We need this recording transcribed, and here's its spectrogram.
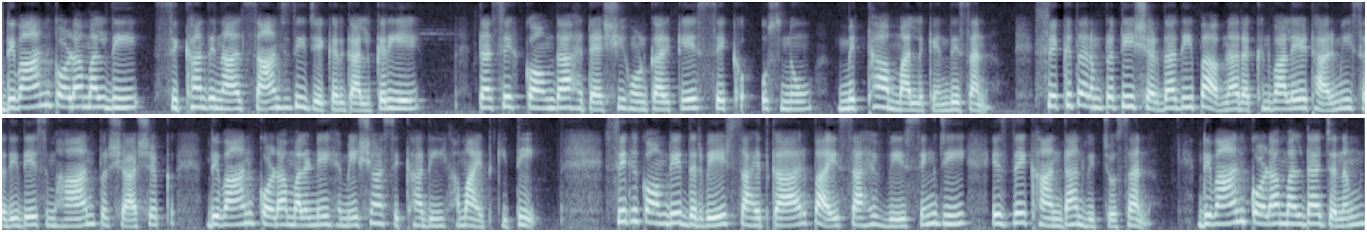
ਦੀਵਾਨ ਕੌੜਾ ਮੱਲ ਦੀ ਸਿੱਖਾਂ ਦੇ ਨਾਲ ਸਾਂਝ ਦੀ ਜੇਕਰ ਗੱਲ ਕਰੀਏ, ਤਾਂ ਸਿੱਖ ਕੌਮ ਦਾ ਹਤੈਸ਼ੀ ਹੋਣ ਕਰਕੇ ਸਿੱਖ ਉਸ ਨੂੰ ਮਿੱਠਾ ਮੱਲ ਕਹਿੰਦੇ ਸਨ। ਸਿੱਖ ਧਰਮ ਪ੍ਰਤੀ ਸ਼ਰਧਾ ਦੀ ਭਾਵਨਾ ਰੱਖਣ ਵਾਲੇ 18ਵੀਂ ਸਦੀ ਦੇ ਇਸ ਮਹਾਨ ਪ੍ਰਸ਼ਾਸਕ ਦੀਵਾਨ ਕੌੜਾ ਨੇ ਹਮੇਸ਼ਾ ਸਿੱਖਾਂ ਦੀ ਹਮਾਇਤ ਕੀਤੀ। ਸਿੱਖ ਕੌਮ ਦੇ ਦਰਵੇਸ਼ ਸਾਹਿਤਕਾਰ ਭਾਈ ਸਾਹਿਬ ਵੀਰ ਸਿੰਘ ਜੀ ਇਸ ਦੇ ਖਾਨਦਾਨ ਵਿੱਚੋਂ ਸਨ। ਦੀਵਾਨ ਕੌੜਾ ਦਾ ਜਨਮ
